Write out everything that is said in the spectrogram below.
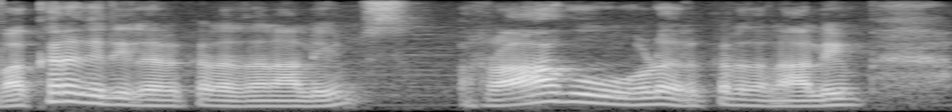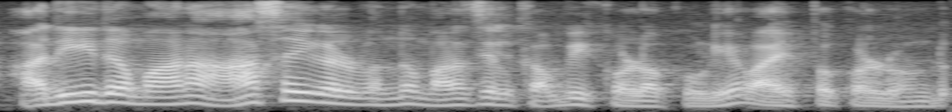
வக்கரகதியில் இருக்கிறதுனாலையும் ராகுவோடு இருக்கிறதுனாலையும் அதீதமான ஆசைகள் வந்து மனசில் கவ்விக்கொள்ளக்கூடிய வாய்ப்புகள் உண்டு.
